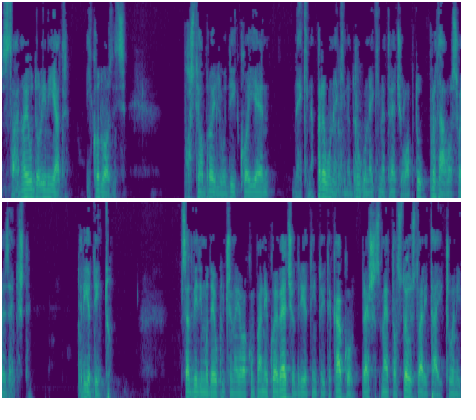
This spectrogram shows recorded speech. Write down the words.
stvarno je u dolini Jadra i kod Loznice, postojao broj ljudi koji je neki na prvu, neki na drugu, neki na treću loptu prodavao svoje zemljište. Rio Tinto sad vidimo da je uključena i ova kompanija koja je veća od Rio Tinto i tekako, Precious Metals, to je u stvari taj čuveni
